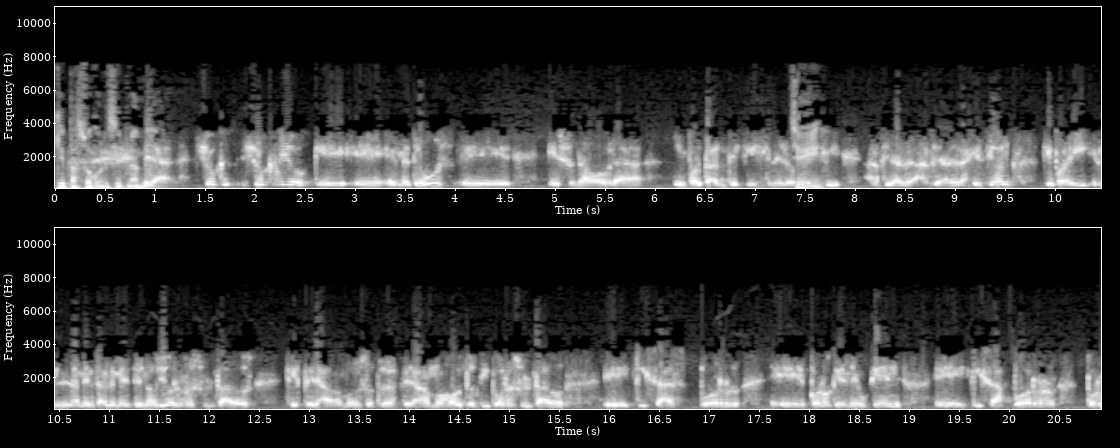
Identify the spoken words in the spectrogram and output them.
¿Qué pasó con ese plan B? Mira, yo, yo creo que el Metrobús es una obra importante que generó sí. al final al final de la gestión que por ahí lamentablemente no dio los resultados que esperábamos. Nosotros esperábamos otro tipo de resultados eh, quizás por eh, por lo que es Neuquén eh, quizás por por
